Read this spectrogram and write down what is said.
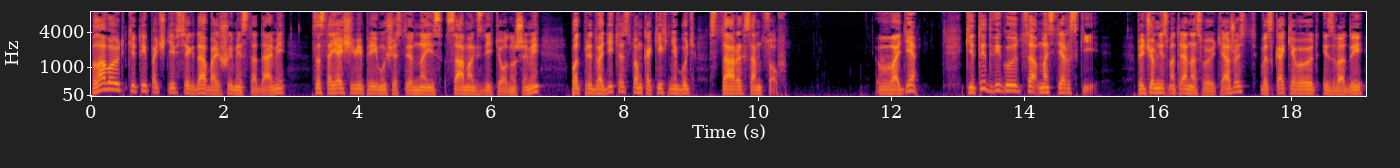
Плавают киты почти всегда большими стадами, состоящими преимущественно из самок с детенышами, под предводительством каких-нибудь старых самцов. В воде киты двигаются мастерски, причем, несмотря на свою тяжесть, выскакивают из воды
